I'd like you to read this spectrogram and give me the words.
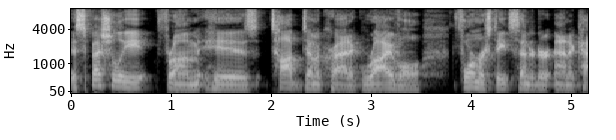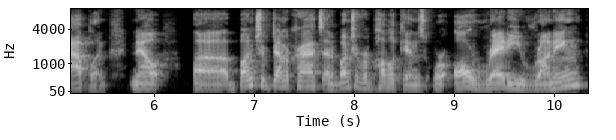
especially from his top Democratic rival, former state senator Anna Kaplan. Now, a bunch of Democrats and a bunch of Republicans were already running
